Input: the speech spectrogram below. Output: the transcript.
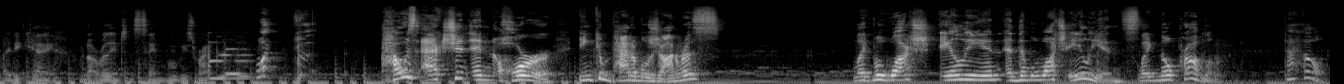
IDK. We're not really into the same movies, right? What? How is action and horror incompatible genres? Like, we'll watch Alien and then we'll watch Aliens. Like, no problem. The hell?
